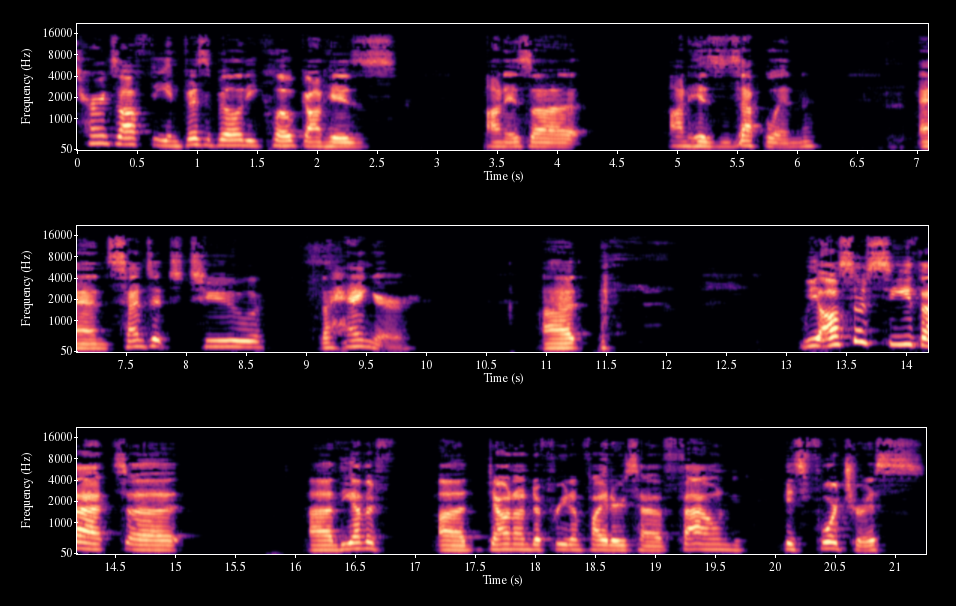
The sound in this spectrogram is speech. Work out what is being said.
turns off the invisibility cloak on his, on his, uh, on his Zeppelin and sends it to the hangar. Uh, we also see that, uh, uh, the other, uh, Down Under Freedom Fighters have found his fortress,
